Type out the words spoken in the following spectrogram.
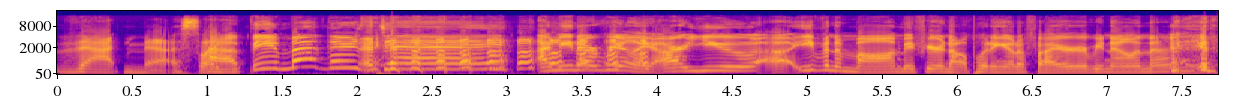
that mess. Like, Happy Mother's Day! I mean, are really are you uh, even a mom if you're not putting out a fire every now and then?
